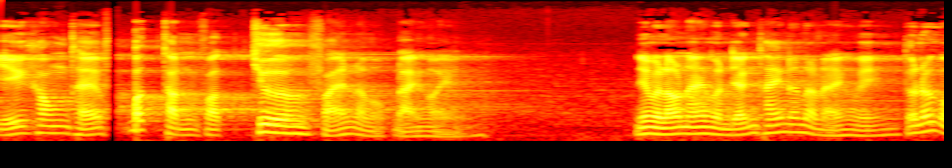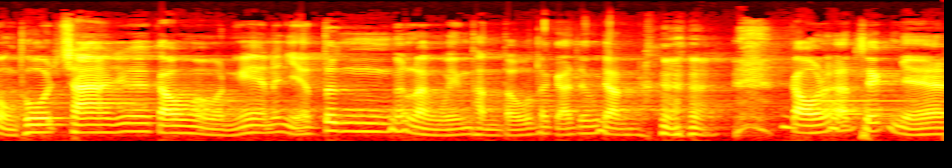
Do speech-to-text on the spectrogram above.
vậy không thể bất thành phật chưa phải là một đại nguyện nhưng mà lâu nay mình vẫn thấy nó là đại nguyện. Tôi nói còn thua xa với cái câu mà mình nghe nó nhẹ tưng, nó là nguyện thành tựu tất cả chúng sanh. Câu nó hết sức nhẹ.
